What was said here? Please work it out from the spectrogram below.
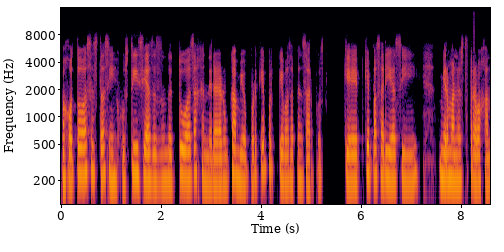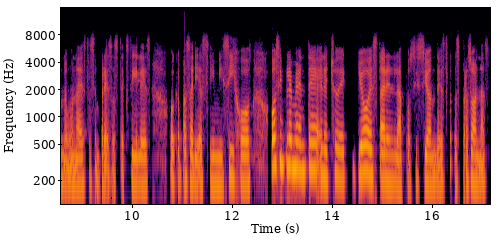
bajo todas estas injusticias, es donde tú vas a generar un cambio. ¿Por qué? Porque vas a pensar, pues, ¿Qué, ¿Qué, pasaría si mi hermano está trabajando en una de estas empresas textiles? ¿O qué pasaría si mis hijos? O simplemente el hecho de yo estar en la posición de estas personas.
